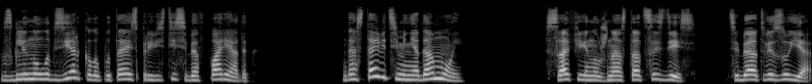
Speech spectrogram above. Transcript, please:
взглянула в зеркало, пытаясь привести себя в порядок. «Доставите меня домой?» Софии нужно остаться здесь. Тебя отвезу я.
